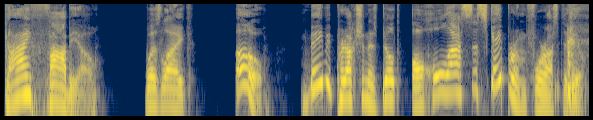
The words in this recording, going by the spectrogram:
guy Fabio was like, oh, maybe production has built a whole ass escape room for us to do.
